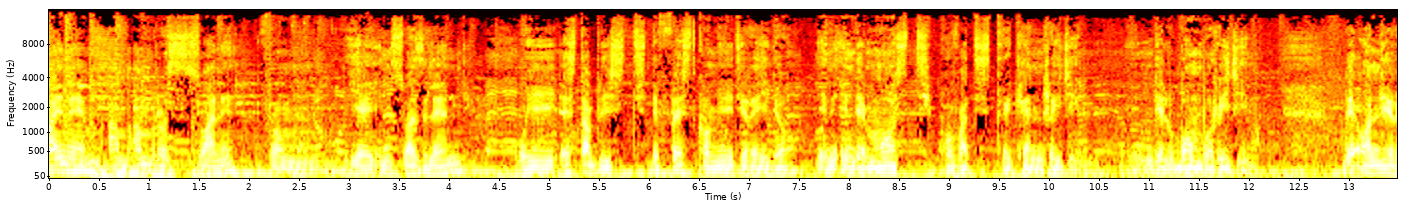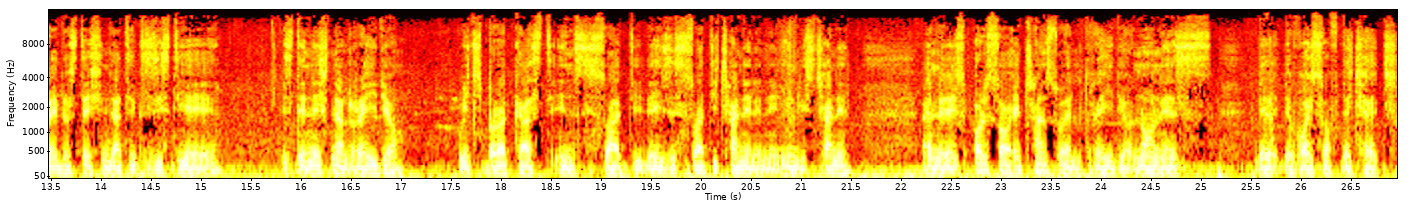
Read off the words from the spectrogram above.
My name, I'm Ambrose Zwane from here in Swaziland. We established the first community radio in, in the most poverty-stricken region, in the Lubombo region. The only radio station that exists here is the national radio, which broadcasts in Swati. There is a Swati channel and an English channel. And there is also a Transworld radio known as the, the Voice of the Church.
